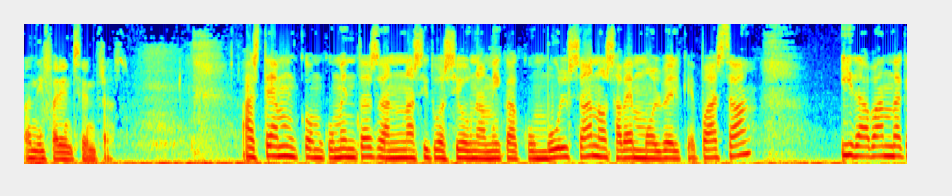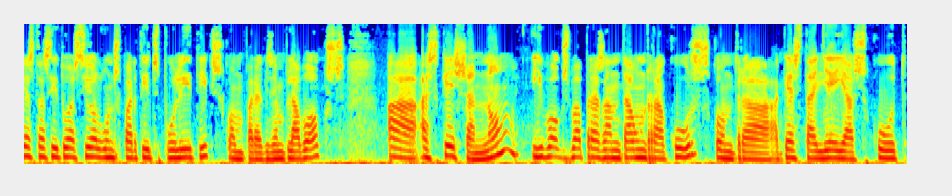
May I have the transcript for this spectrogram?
en diferents centres. Estem, com comentes, en una situació una mica convulsa, no sabem molt bé el que passa, i davant d'aquesta situació alguns partits polítics, com per exemple Vox, eh, es queixen, no? I Vox va presentar un recurs contra aquesta llei escut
